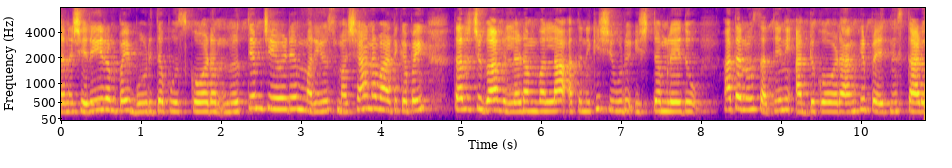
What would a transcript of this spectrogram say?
తన శరీరంపై బూడిద పూసుకోవడం నృత్యం చేయడం మరియు శ్మశాన వాటికపై తరచుగా వెళ్ళడం వల్ల అతనికి శివుడు ఇష్టం లేదు. అతను సతిని అడ్డుకోవడానికి ప్రయత్నిస్తాడు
